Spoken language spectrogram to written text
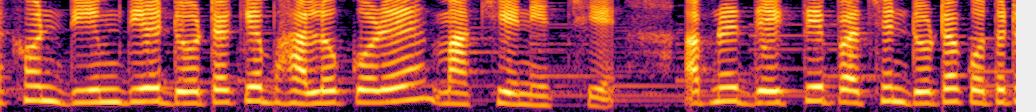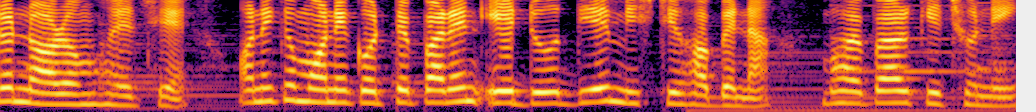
এখন ডিম দিয়ে ডোটাকে ভালো করে মাখিয়ে নিচ্ছে। আপনারা দেখতে পাচ্ছেন ডোটা কতটা নরম হয়েছে। অনেকে মনে করতে পারেন এ ডো দিয়ে মিষ্টি হবে না, ভয় পাওয়ার কিছু নেই।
